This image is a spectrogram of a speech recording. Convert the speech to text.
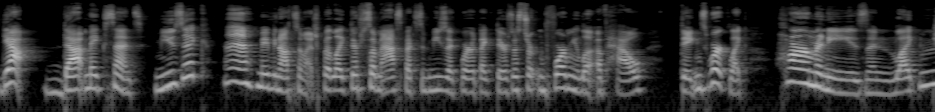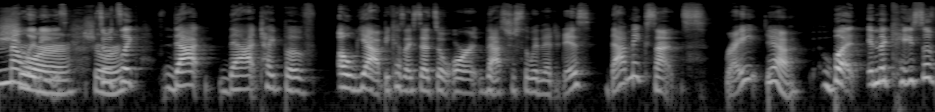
yeah, that makes sense. Music, eh, maybe not so much, but like there's some aspects of music where like there's a certain formula of how things work, like harmonies and like melodies. sure sure So it's like that that type of oh yeah, because I said so, or that's just the way that it is. That makes sense, right? yeah But in the case of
